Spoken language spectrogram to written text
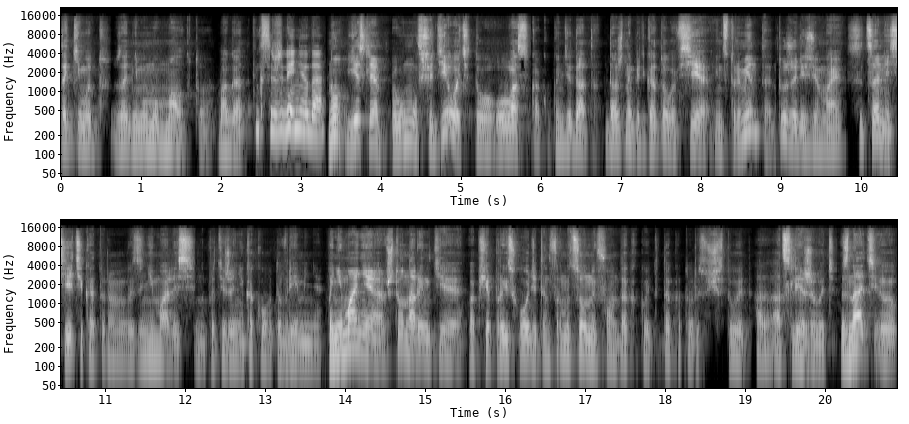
таким вот задним умом мало кто богат. К сожалению, да. Но если по уму все делать, то у вас, как у кандидата, должны быть готовы все инструменты, тоже резюме, социальные сети, которыми вы занимались на протяжении какого-то времени, понимание, что на рынке вообще происходит, информационный фон, да, какой-то, да, который существует, а, отслеживать, знать, э,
